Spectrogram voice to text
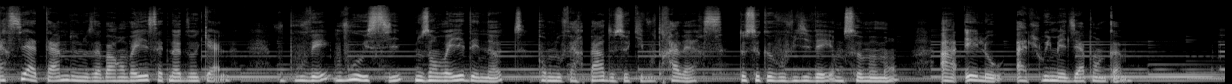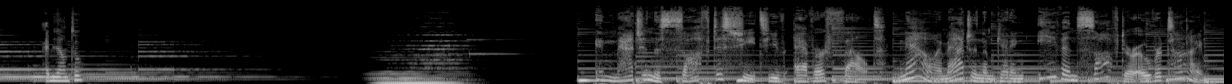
Merci à Tam de nous avoir envoyé cette note vocale. Vous pouvez, vous aussi, nous envoyer des notes pour nous faire part de ce qui vous traverse, de ce que vous vivez en ce moment, à hello at À bientôt. Imagine the softest sheets you've ever felt. Now imagine them getting even softer over time.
